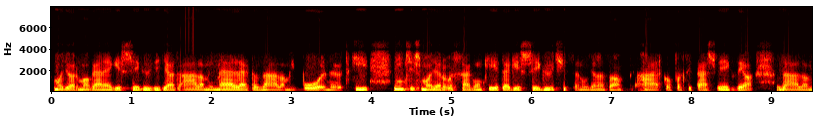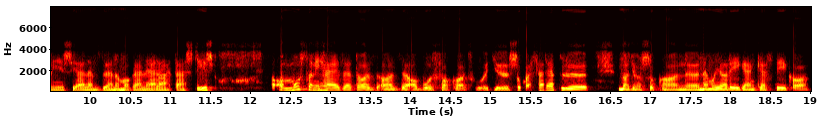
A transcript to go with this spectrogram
magyar magánegészségügy, ugye az állami mellett az állami ból nőtt ki, nincs is Magyarországon két egészségügy, hiszen ugyanaz a hárkapacitás végzi az állami és jellemzően a magánellátást is. A mostani helyzet az, az abból fakad, hogy sok a szereplő, nagyon sokan nem olyan régen kezdték a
